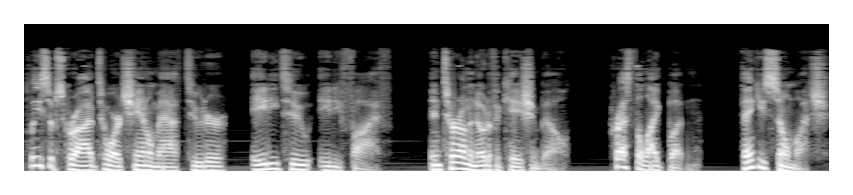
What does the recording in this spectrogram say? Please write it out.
Please subscribe to our channel Math Tutor 8285 and turn on the notification bell. Press the like button. Thank you so much.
